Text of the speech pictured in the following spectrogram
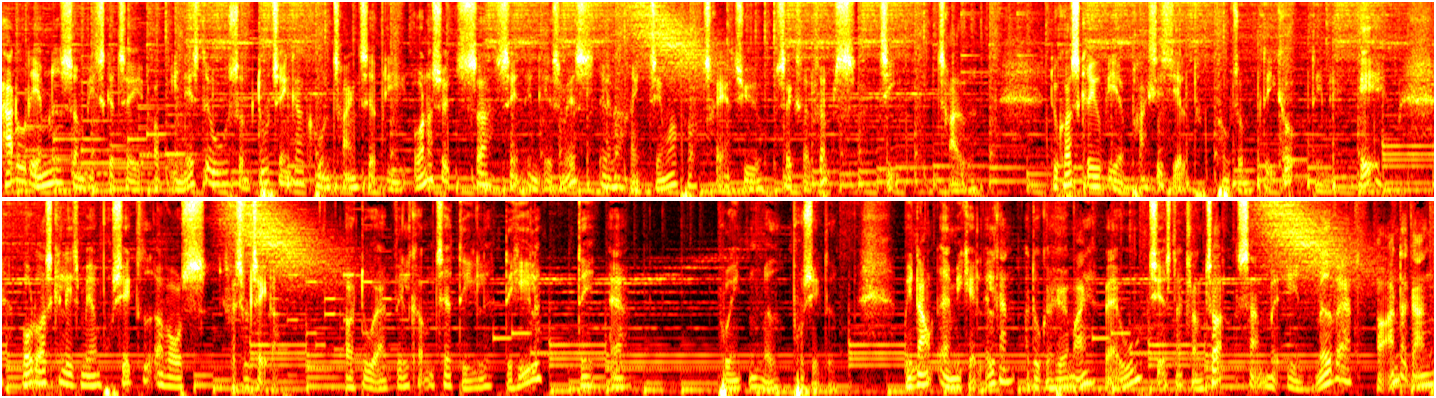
Har du et emne, som vi skal tage op i næste uge, som du tænker kunne trænge til at blive undersøgt, så send en sms eller ring til mig på 23 96 10 30. Du kan også skrive via praksishjælp.dk, det er med A, hvor du også kan læse mere om projektet og vores resultater. Og du er velkommen til at dele det hele. Det er pointen med projektet. Mit navn er Michael Elgan, og du kan høre mig hver uge tirsdag kl. 12 sammen med en medvært og andre gange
